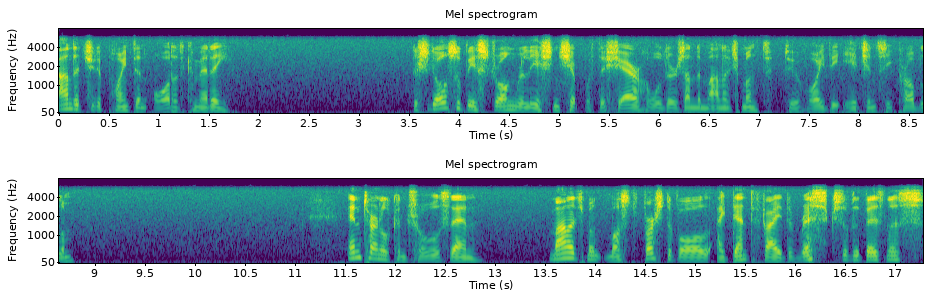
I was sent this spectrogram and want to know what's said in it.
And it should appoint an audit committee. There should also be a strong relationship with the shareholders and the management to avoid the agency problem. Internal controls then. Management must first of all identify the risks of the business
